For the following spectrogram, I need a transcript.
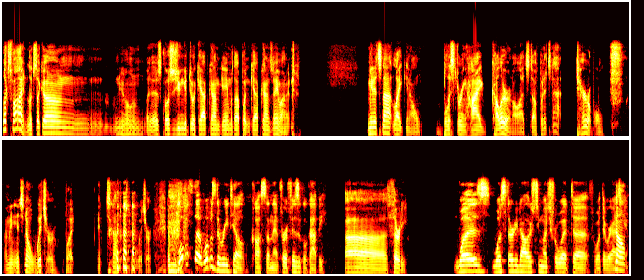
Looks fine. Looks like um you know as close as you can get to a Capcom game without putting Capcom's name on it. I mean, it's not like you know blistering high color and all that stuff, but it's not terrible. I mean, it's no Witcher, but it's not supposed to be Witcher. What was the what was the retail cost on that for a physical copy? Uh, thirty. Was was thirty dollars too much for what uh, for what they were No, asking?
